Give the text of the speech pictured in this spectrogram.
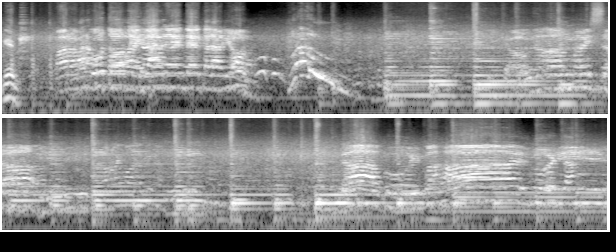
Game. Para puto kay Daniel del Calarion. Wow! Ikaw na ang may sabi na ako'y mahal mo rin.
